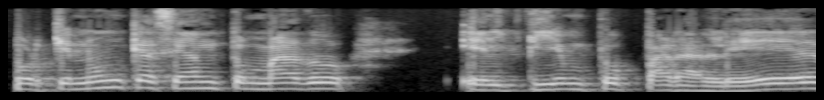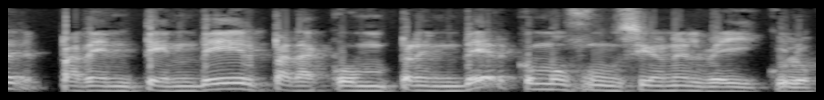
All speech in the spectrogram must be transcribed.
porque nunca se han tomado el tiempo para leer, para entender, para comprender cómo funciona el vehículo.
